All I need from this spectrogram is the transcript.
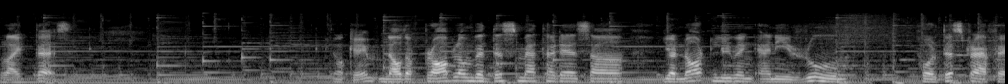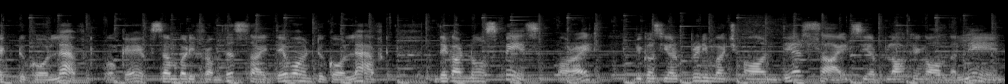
like this. Okay now the problem with this method is uh, you're not leaving any room for this traffic to go left okay? If somebody from this side they want to go left they got no space alright because you're pretty much on their side so you're blocking all the lane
